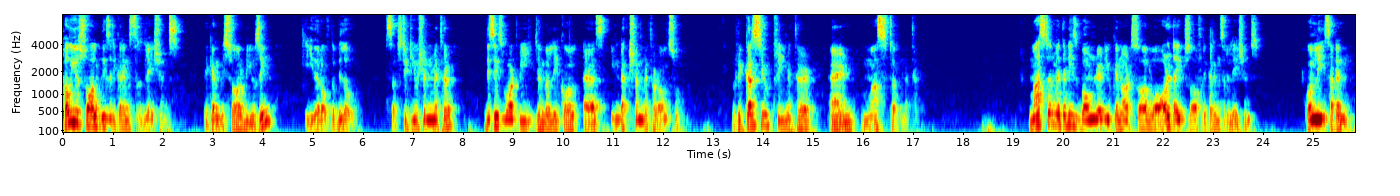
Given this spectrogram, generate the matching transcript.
how you solve these recurrence relations? They can be solved using either of the below. Substitution method. This is what we generally call as induction method also. Recursive tree method and master method. Master method is bounded. You cannot solve all types of recurrence relations only certain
